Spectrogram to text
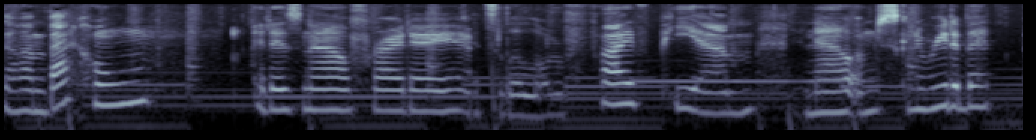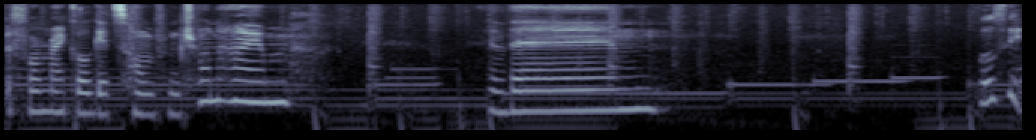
So I'm back home. It is now Friday. It's a little over 5 p.m. Now I'm just gonna read a bit before Michael gets home from Trondheim. And then we'll see.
